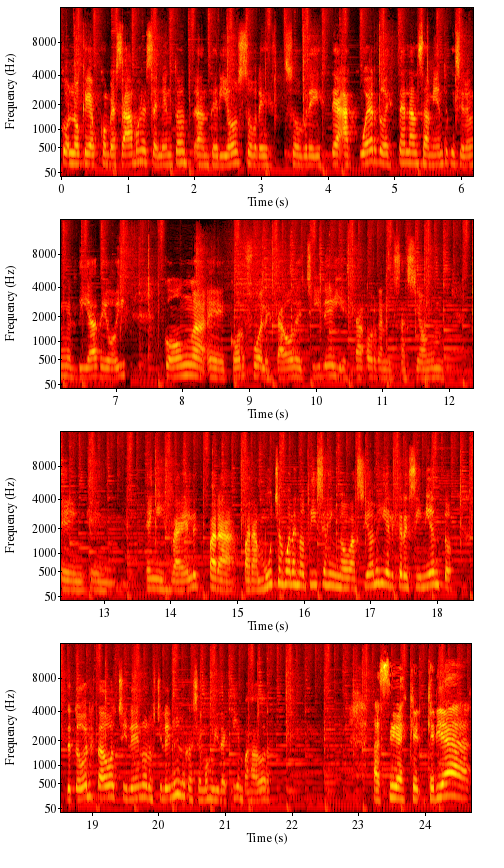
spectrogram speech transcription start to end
con lo que conversábamos en el segmento anterior sobre, sobre este acuerdo, este lanzamiento que hicieron el día de hoy con eh, Corfo, el Estado de Chile y esta organización en Israel para, para muchas buenas noticias, innovaciones y el crecimiento de todo el Estado chileno, los chilenos y los que hacemos vida aquí, embajadora. Así es, que quería,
